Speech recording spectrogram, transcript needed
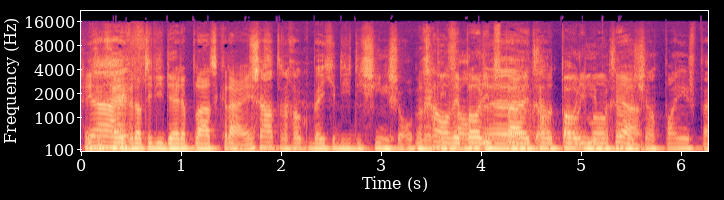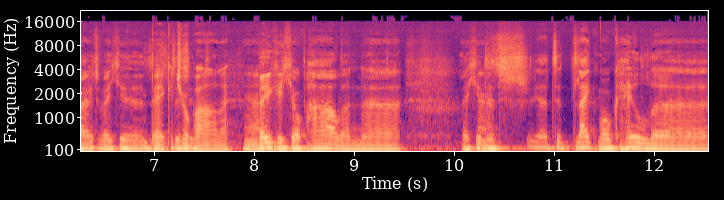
geen ja, gegeven dat hij die derde plaats krijgt. Zaterdag ook een beetje die, die cynische opmerking We gaan weer podium spuiten, uh, het podium, podium ja. champagne spuiten, weet je. Bekertje ophalen. Ja. Bekertje ophalen. Uh, weet je, ja. het, lijkt me ook heel, uh,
